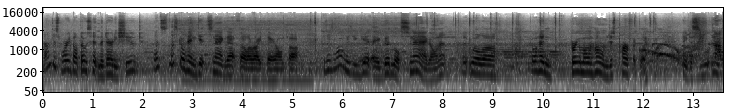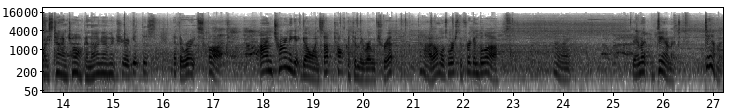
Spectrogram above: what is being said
I'm just worried about those hitting the dirty chute. Let's let's go ahead and get snag that fella right there on top. Because as long as you get a good little snag on it, it will uh, go ahead and bring them on home just perfectly. Need to not waste time talking though. I gotta make sure I get this at the right spot. I'm trying to get going. Stop talking to me, road trip. God, almost worse than friggin' blah. Alright. Damn it, damn it, damn it.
